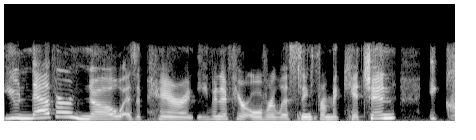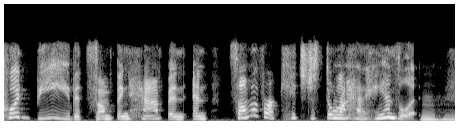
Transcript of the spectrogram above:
you never know as a parent even if you're over listening from the kitchen it could be that something happened and some of our kids just don't know how to handle it mm-hmm.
